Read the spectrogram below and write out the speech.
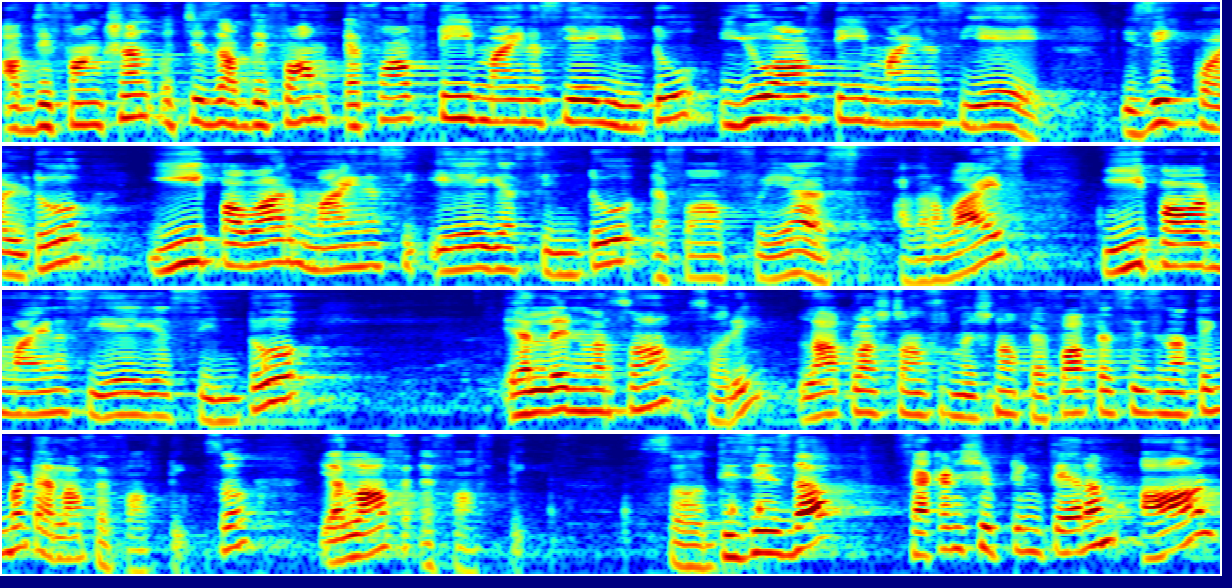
of the function which is of the form f of t minus a into u of t minus a is equal to e power minus as into f of s otherwise e power minus as into L inverse of sorry Laplace transformation of f of s is nothing but L of f of t. So, L of f of t. So, this is the second shifting theorem on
